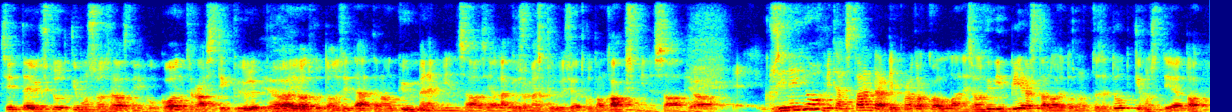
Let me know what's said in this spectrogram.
Sitten yksi tutkimus on sellaista niin kuin kontrastikylpyä, jotkut on sitä, että ne on 10 minsaa siellä kylmässä kylvyssä, jotkut on 2 minsaa. Kun siinä ei ole mitään standardiprotokollaa, niin se on hyvin pirstaloitunutta se tutkimustieto.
